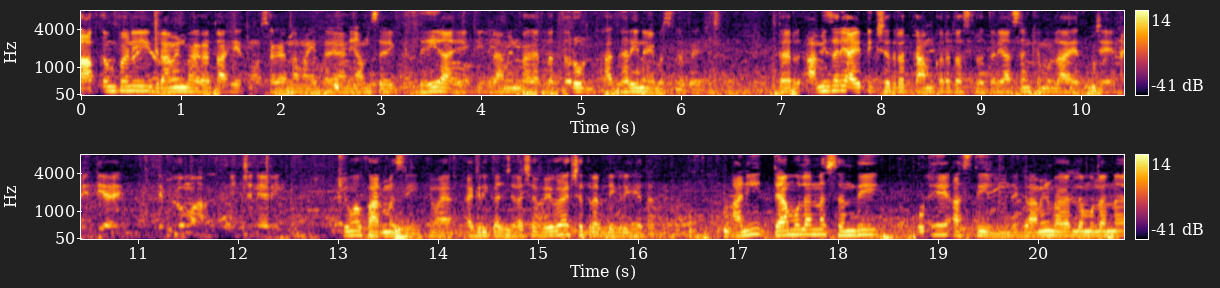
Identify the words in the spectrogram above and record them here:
बाप कंपनी ग्रामीण भागात आहे तुम्हाला सगळ्यांना माहीत आहे. आणि आमचं एक ध्येय आहे की ग्रामीण भागातला तरुण हा घरी नाही बसला पाहिजे. तर आम्ही जरी आय टी क्षेत्रात काम करत असलो तरी असंख्य मुलं आहेत जे I T I diploma engineering किंवा फार्मसी किंवा ॲग्रिकल्चर अशा वेगवेगळ्या क्षेत्रात डिग्री घेतात. आणि त्या मुलांना संधी कुठे असतील म्हणजे ग्रामीण भागातल्या मुलांना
